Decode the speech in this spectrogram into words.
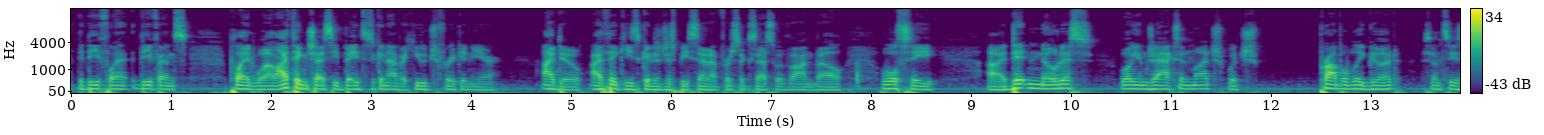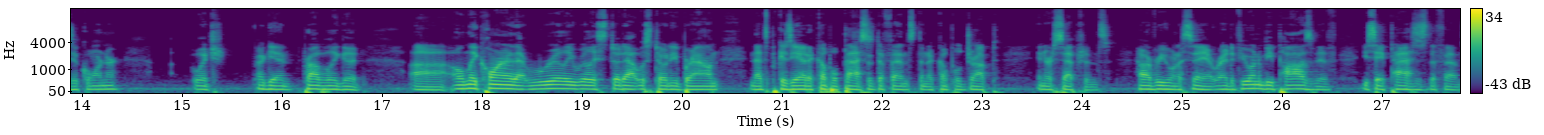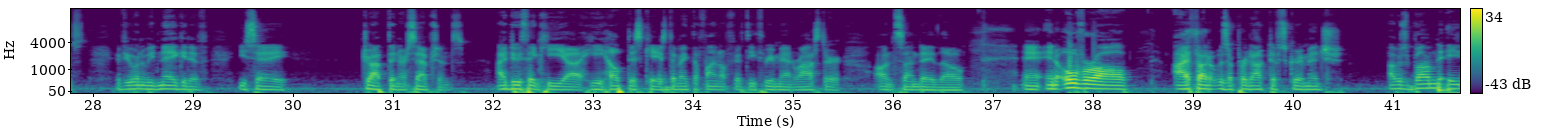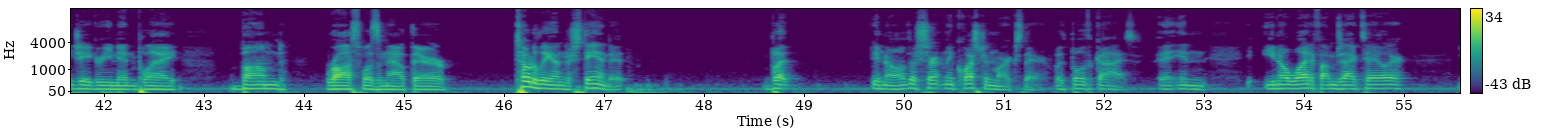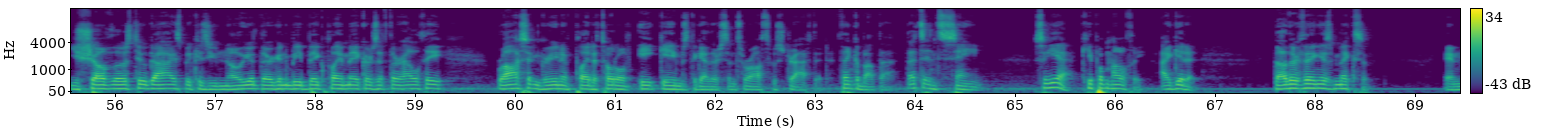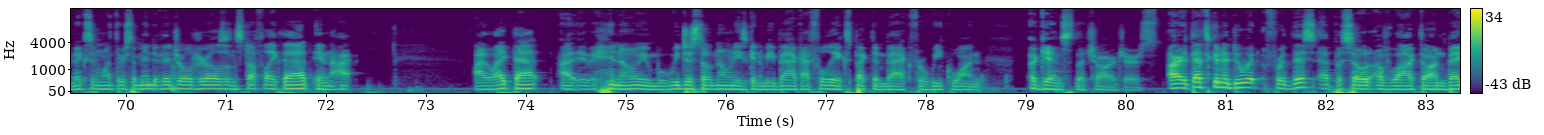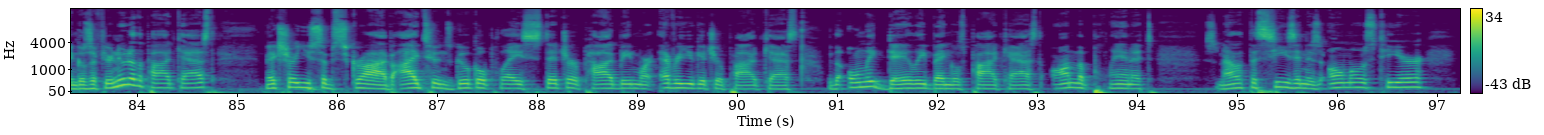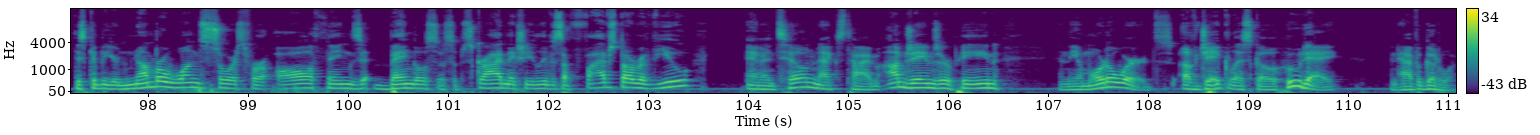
the def- defense played well. I think Jessie Bates is going to have a huge freaking year. I do. I think he's going to just be set up for success with Vonn Bell. We'll see. Uh, didn't notice William Jackson much, which probably good since he's a corner, which again probably good. Uh, only corner that really really stood out was Tony Brown, and that's because he had a couple passes defensed and a couple dropped interceptions. However you want to say it, right? If you want to be positive, you say passes defense. If you want to be negative, you say dropped interceptions. I do think he uh, he helped his case to make the final 53 man roster on Sunday, though. And, and, overall, I thought it was a productive scrimmage. I was bummed AJ Green didn't play, bummed Ross wasn't out there. Totally understand it, but you know there's certainly question marks there with both guys. In you know what, if I'm Zac Taylor, you shove those two guys because you know they're going to be big playmakers if they're healthy Ross and Green have played a total of eight games together since Ross was drafted. Think about that. That's insane. So yeah, keep them healthy. I get it. The other thing is Mixon, and Mixon went through some individual drills and stuff like that, and I, I like that. I, you know, we just don't know when he's going to be back. I fully expect him back for Week One against the Chargers. All right, that's going to do it for this episode of Locked On Bengals. If you're new to the podcast Make sure you subscribe. iTunes, Google Play, Stitcher, Podbean, wherever you get your podcast. We're the only daily Bengals podcast on the planet. So now that the season is almost here, this could be your number one source for all things Bengals. So subscribe. Make sure you leave us a five star review. And until next time, I'm James Rapien, in the immortal words of Jake Liscow, Who Dey, and have a good one.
